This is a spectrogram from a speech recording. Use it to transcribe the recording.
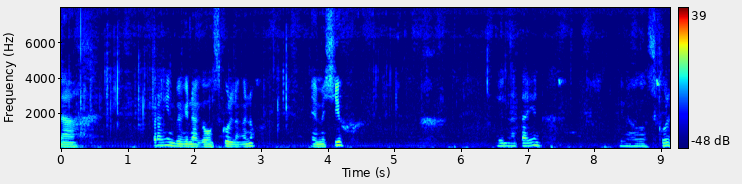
Na, parang yun ba ginagawang school ng ano, MSU. Yun ata yun. Ginagawang school.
